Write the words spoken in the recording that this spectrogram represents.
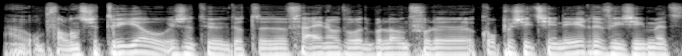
Nou, opvallendste trio is natuurlijk dat eh, Feyenoord wordt beloond voor de koppositie in de Eredivisie. Met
